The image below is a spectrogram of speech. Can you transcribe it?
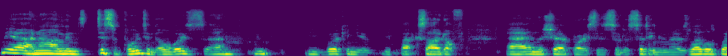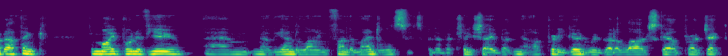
Yeah, I know. I mean, it's disappointing always um, when you're working your, your backside off uh, and the share price is sort of sitting in those levels. But I think, from my point of view, um, you know, the underlying fundamentals, it's a bit of a cliche, but you know, are pretty good. We've got a large scale project.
